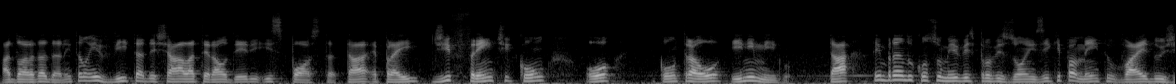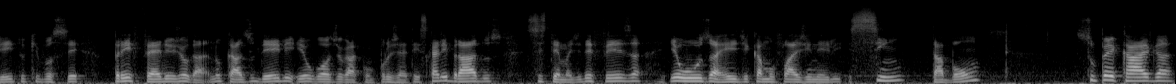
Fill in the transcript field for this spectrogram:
adora dar dano. Então evita deixar a lateral dele exposta, tá? É para ir de frente com o contra o inimigo, tá? Lembrando consumíveis, provisões e equipamento vai do jeito que você prefere jogar. No caso dele, eu gosto de jogar com projéteis calibrados, sistema de defesa, eu uso a rede de camuflagem nele sim, tá bom? Supercarga,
